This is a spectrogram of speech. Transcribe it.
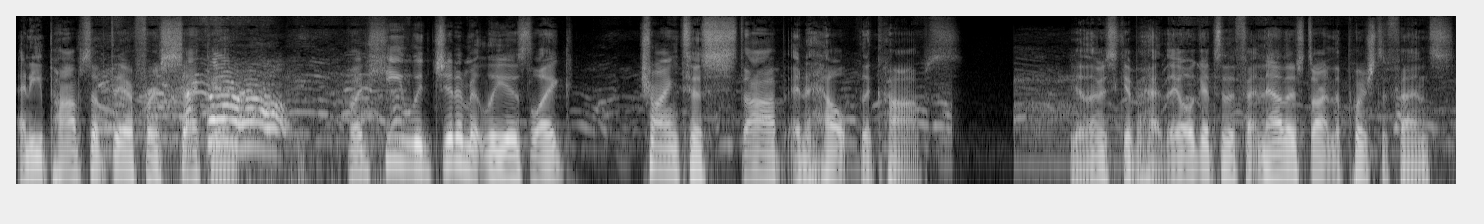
and he pops up there for a second, but he legitimately is like trying to stop and help the cops. Yeah, let me skip ahead. They all get to the fence. Now they're starting to push the fence.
